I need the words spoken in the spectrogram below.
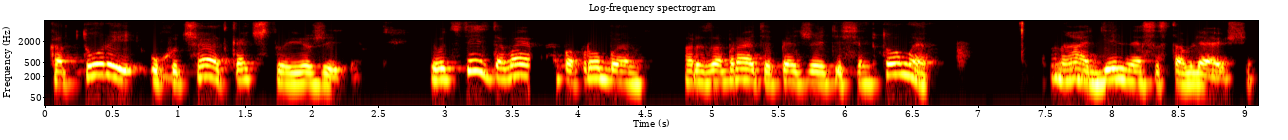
который ухудшает качество ее жизни. И вот здесь давай попробуем разобрать, опять же, эти симптомы на отдельные составляющие.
